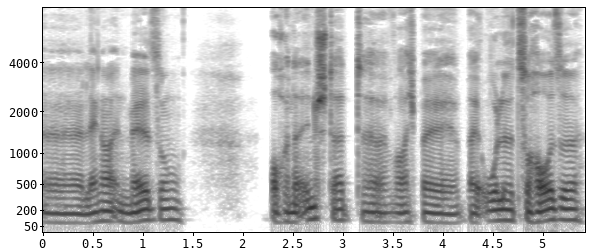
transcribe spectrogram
äh, länger in Melsung. Auch in der Innenstadt äh, war ich bei, bei Ole zu Hause,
